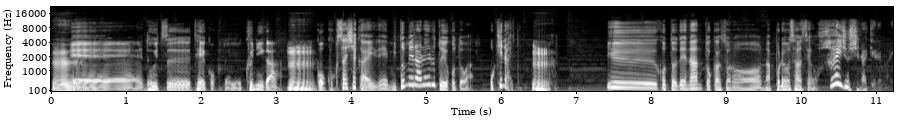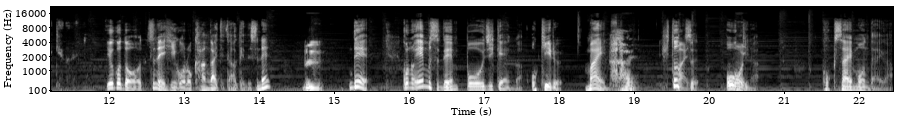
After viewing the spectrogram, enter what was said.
うん。えードイツ帝国という国がうん。こう国際社会で認められるということは起きないとうん。いうことでなんとかそのナポレオン3世を排除しなければいうことを常日頃考えてたわけですね。うん。で、このエムス電報事件が起きる前に、はい。一つ大きな国際問題が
